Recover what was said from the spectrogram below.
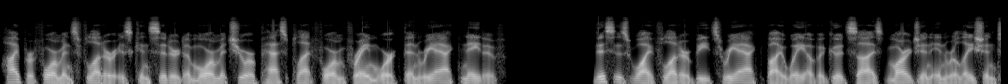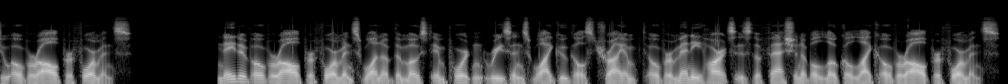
High performance Flutter is considered a more mature pass platform framework than React Native. This is why Flutter beats React by way of a good sized margin in relation to overall performance. Native overall performance One of the most important reasons why Google's triumphed over many hearts is the fashionable local-like overall performance.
